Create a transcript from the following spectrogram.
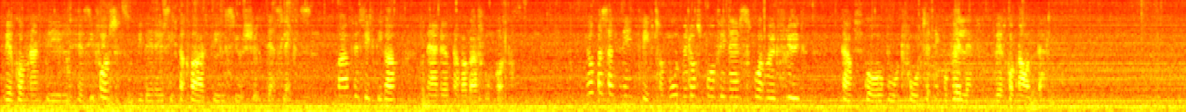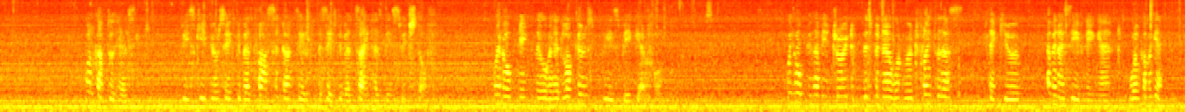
Välkomna till Helsingfors. Vi ber er sitta kvar tills ljusskylten släcks. Var försiktiga när ni öppnar bagageluckorna. Vi hoppas att ni trivts ombord med oss på. Tack och god fortsättning på kvällen. Välkomna åter. Welcome to Helsinki. Please keep your safety belt fastened until the safety belt sign has been switched off. When opening the overhead lockers, please be careful. We hope you have enjoyed this Finnair One World flight with us. Thank you. Have a nice evening and welcome again.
